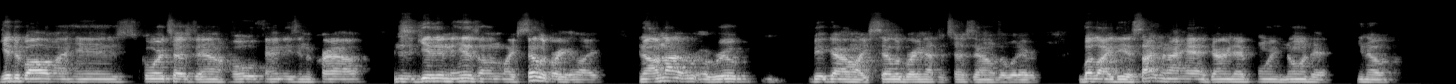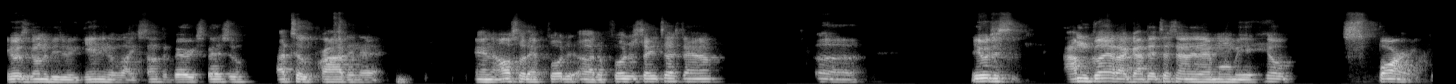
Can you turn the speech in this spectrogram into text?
get the ball in my hands, score a touchdown, hold families in the crowd, and just get in the end zone, like celebrate. Like you know, I'm not a real big guy on, like celebrating after touchdowns or whatever. But like the excitement I had during that point, knowing that you know it was going to be the beginning of like something very special, I took pride in that. And also that Florida, uh, the Florida State touchdown, uh, it was just. I'm glad I got that touchdown in that moment. It helped spark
